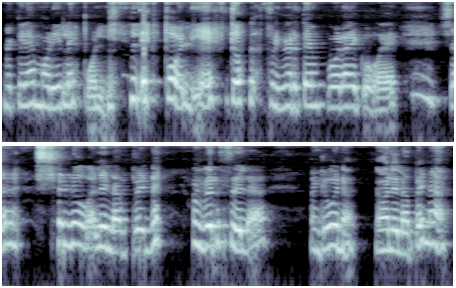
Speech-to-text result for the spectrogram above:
me quería morir, le expolié toda la primera temporada, como de, ya, ya no vale la pena vérsela. Aunque bueno, no vale la pena.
